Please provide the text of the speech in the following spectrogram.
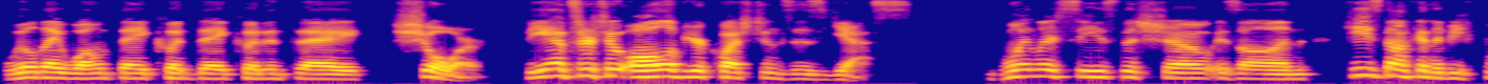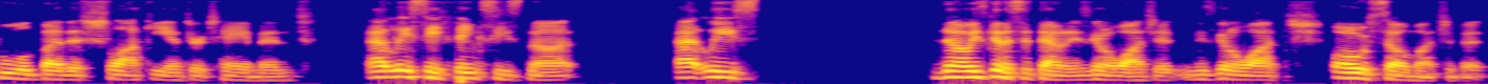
will they? Won't they? Could they? Couldn't they? Sure. The answer to all of your questions is yes. Boimler sees the show is on. He's not going to be fooled by this schlocky entertainment. At least he thinks he's not. At least, no, he's going to sit down and he's going to watch it, and he's going to watch oh so much of it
